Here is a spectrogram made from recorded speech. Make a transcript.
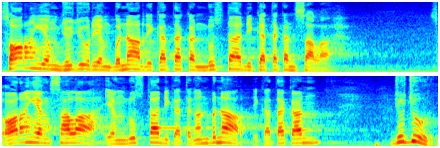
Seorang yang jujur yang benar dikatakan dusta, dikatakan salah. Seorang yang salah, yang dusta dikatakan benar, dikatakan jujur.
